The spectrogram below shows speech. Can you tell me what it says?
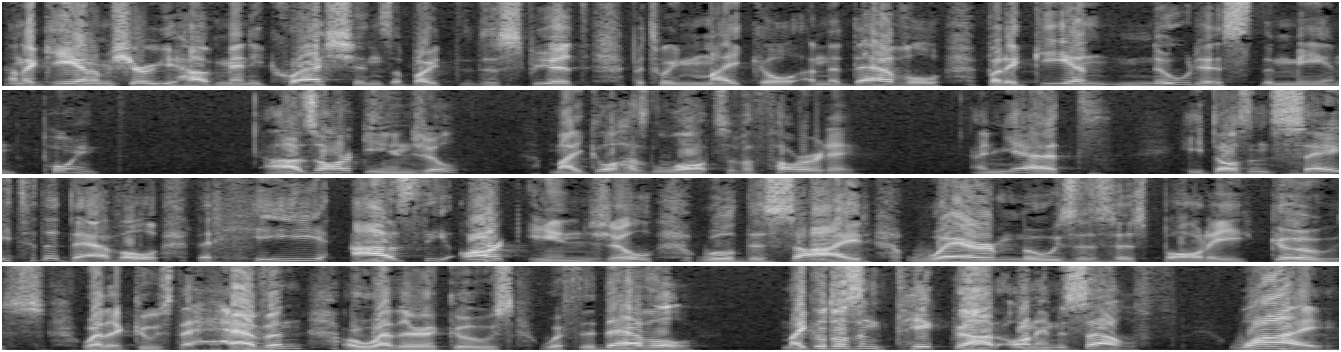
And again, I'm sure you have many questions about the dispute between Michael and the devil, but again, notice the main point. As archangel, Michael has lots of authority. And yet, he doesn't say to the devil that he, as the archangel, will decide where Moses' body goes, whether it goes to heaven or whether it goes with the devil. Michael doesn't take that on himself. Why?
